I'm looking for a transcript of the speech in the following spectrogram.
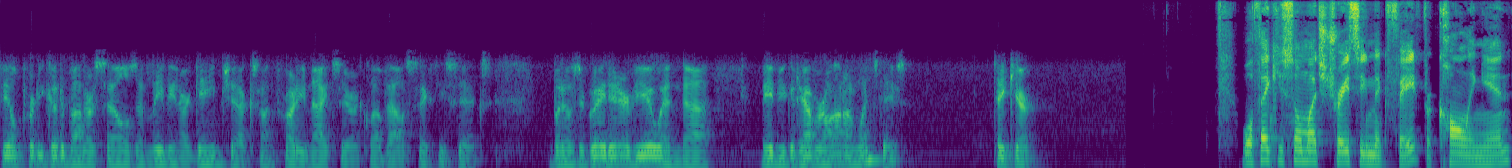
feel pretty good about ourselves and leaving our game checks on Friday nights there at Clubhouse 66. But it was a great interview, and uh, maybe you could have her on on Wednesdays. Take care. Well, thank you so much, Tracy McFate, for calling in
